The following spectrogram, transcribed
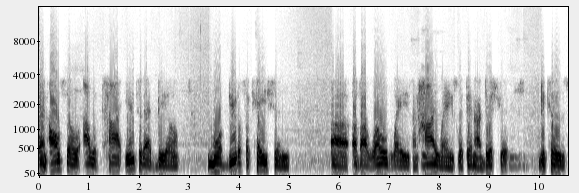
And also, I would tie into that bill more beautification uh, of our roadways and highways within our district. Because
